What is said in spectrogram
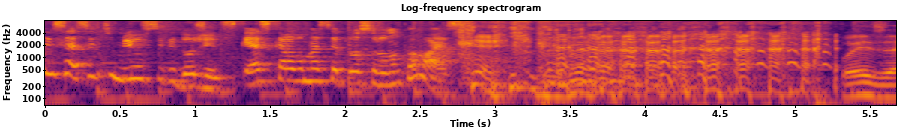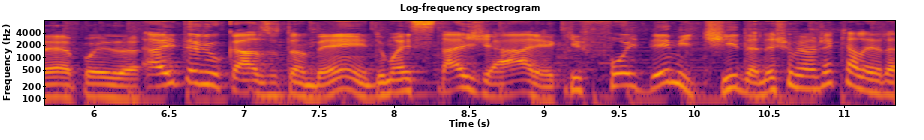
Tem 600 mil seguidores, gente, esquece que ela não vai ser professora nunca mais. pois é, pois é. Aí teve o caso também de uma estagiária que foi demitida. Deixa eu ver onde é que ela era.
